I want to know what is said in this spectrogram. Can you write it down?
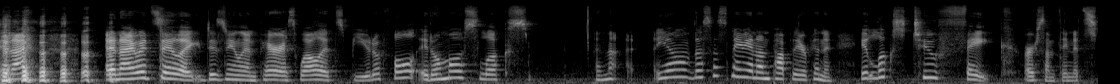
And I and I would say like Disneyland Paris, while it's beautiful, it almost looks and that, you know this is maybe an unpopular opinion. It looks too fake or something. It's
